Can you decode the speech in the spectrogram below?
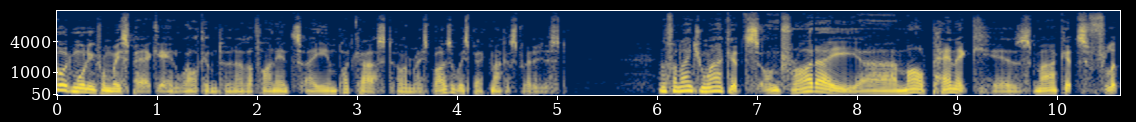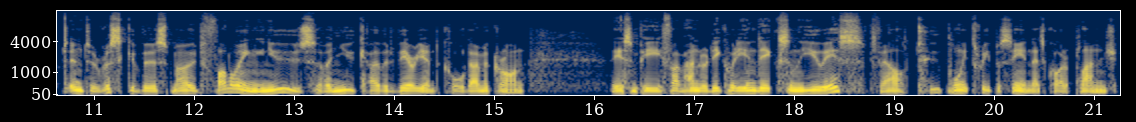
Good morning from Westpac and welcome to another Finance AM podcast. I'm Ray Spicer, Westpac market strategist. In the financial markets on Friday, uh, mild panic as markets flipped into risk averse mode following news of a new COVID variant called Omicron. The S&P 500 equity index in the US fell 2.3%. That's quite a plunge.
